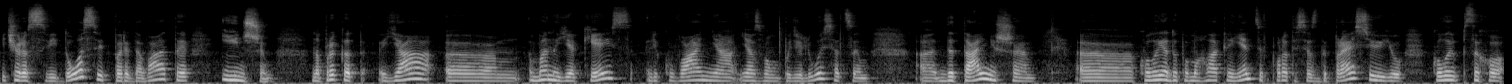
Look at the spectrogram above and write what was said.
і через свій досвід передавати іншим. Наприклад, я, е, в мене є кейс лікування, я з вами поділюся цим е, детальніше, коли я допомогла клієнтів впоратися з депресією, коли психо,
